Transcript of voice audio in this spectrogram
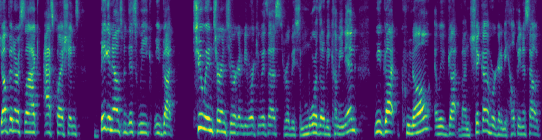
Jump in our Slack, ask questions. Big announcement this week. We've got two interns who are going to be working with us. There will be some more that'll be coming in. We've got Kunal and we've got Vanchika who are going to be helping us out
